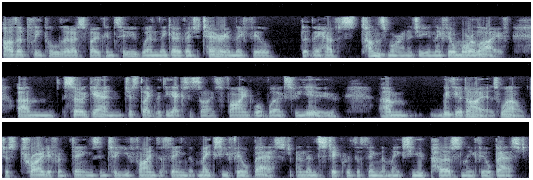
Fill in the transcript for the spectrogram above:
Other people that I've spoken to, when they go vegetarian, they feel that they have tons more energy and they feel more alive. Um, so again, just like with the exercise, find what works for you um, with your diet as well. Just try different things until you find the thing that makes you feel best, and then stick with the thing that makes you personally feel best.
